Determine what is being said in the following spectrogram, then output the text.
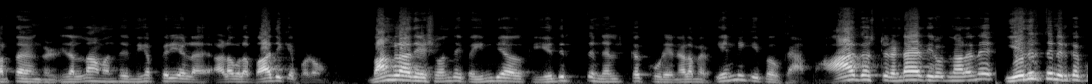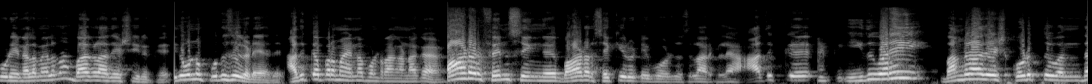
வர்த்தகங்கள் இதெல்லாம் வந்து மிகப்பெரிய அளவுல பாதிக்கப்படும். பங்களாதேஷ் வந்து இப்ப இந்தியாவுக்கு எதிர்த்து நிற்கக்கூடிய நிலைமை என்னைக்கு இப்போ ஆகஸ்ட் ரெண்டாயிரத்தி இருபத்தி நாலுன்னு எதிர்த்து நிற்கக்கூடிய நிலைமையில தான் பங்களாதேஷ் இருக்கு. இது ஒண்ணும் புதுசு கிடையாது. அதுக்கப்புறமா என்ன பண்றாங்கன்னாக்க border fencing border security forces எல்லாம் இருக்குல்ல அதுக்கு இதுவரை பங்களாதேஷ் கொடுத்து வந்த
